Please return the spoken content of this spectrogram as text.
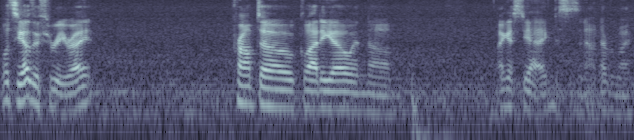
What's the other three, right? Prompto, Gladio, and, um, I guess, yeah, Ignis isn't out. Never mind.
